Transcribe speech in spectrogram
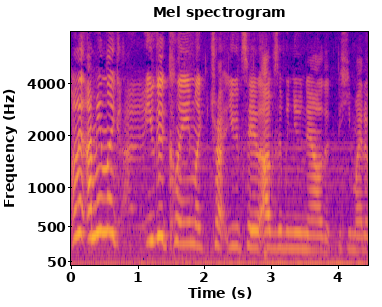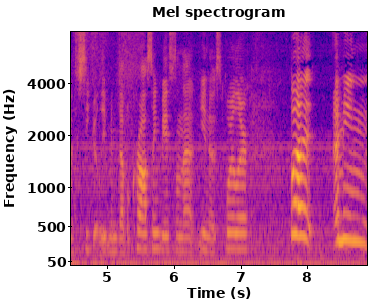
I mean, like uh, you could claim, like try, you could say, that obviously we knew now that he might have secretly been double crossing based on that, you know, spoiler. But I mean,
